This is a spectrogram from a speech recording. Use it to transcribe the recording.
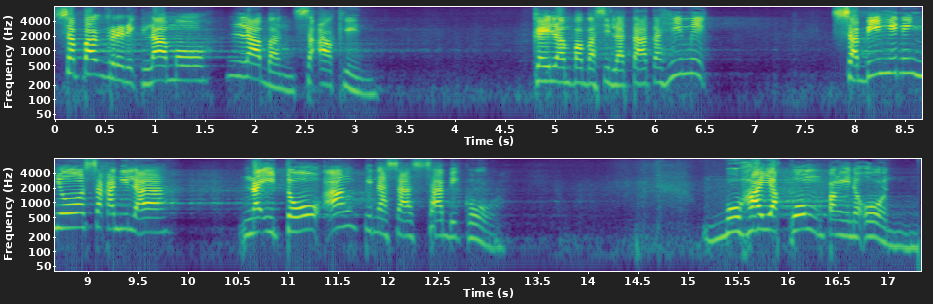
sa pagrereklamo laban sa akin. Kailan pa ba sila tatahimik? Sabihin ninyo sa kanila na ito ang pinasasabi ko. Buhay akong Panginoon.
